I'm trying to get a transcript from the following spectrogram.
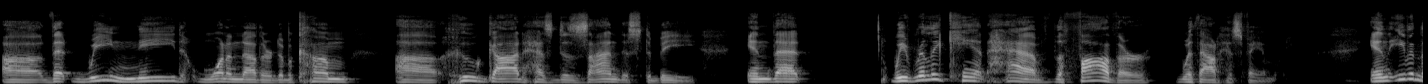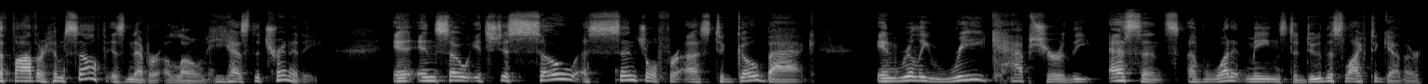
Uh, that we need one another to become uh, who God has designed us to be, in that we really can't have the Father without his family. And even the Father himself is never alone, he has the Trinity. And, and so it's just so essential for us to go back and really recapture the essence of what it means to do this life together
